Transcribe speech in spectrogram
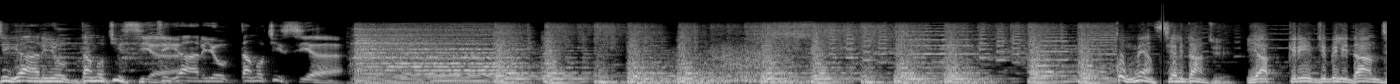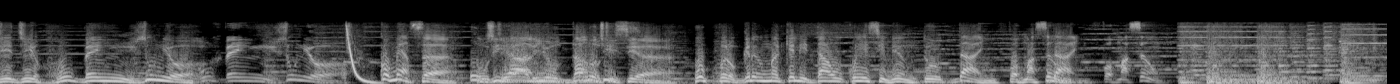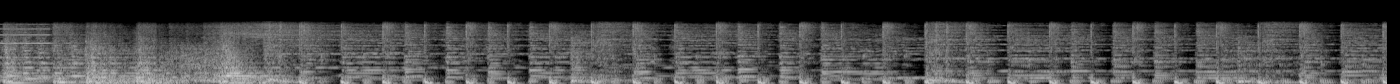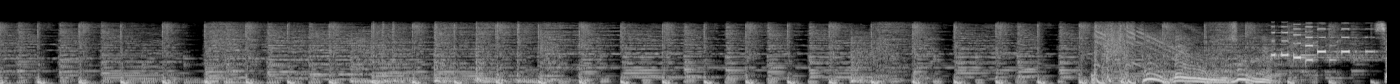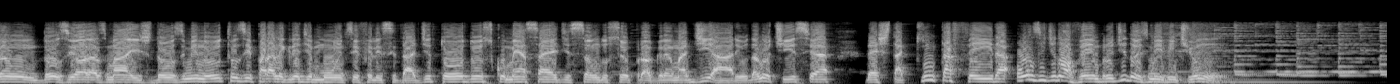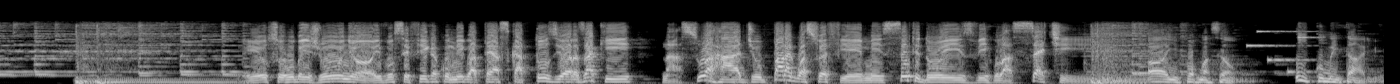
Diário da Notícia. Diário da Notícia. Comercialidade e a credibilidade de Rubem Júnior. Rubem Júnior. Começa o Diário da Notícia, o programa que lhe dá o conhecimento da informação. Da informação. São 12 horas mais 12 minutos e para alegria de muitos e felicidade de todos, começa a edição do seu programa Diário da Notícia desta quinta-feira, 11 de novembro de 2021. Eu sou Rubem Júnior e você fica comigo até às 14 horas aqui na sua rádio Paraguaçu FM 102,7. A informação, o comentário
